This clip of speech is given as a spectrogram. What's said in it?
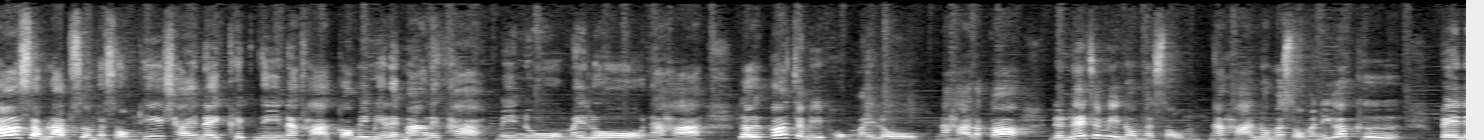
ก็สำหรับส่วนผสมที่ใช้ในคลิปนี้นะคะ ก็ไม่มีอะไรมากเลยค่ะ เมนูไมโลนะคะ เราก็จะมีผงไมโลนะคะ แล้วก็เดี๋ยวเน่จะมีนมผสมนะคะ นมผสมอันนี้ก็คือเป็น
